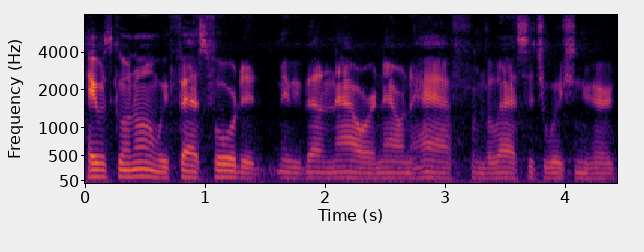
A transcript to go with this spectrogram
Hey, what's going on? We fast forwarded maybe about an hour, an hour and a half from the last situation you heard.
